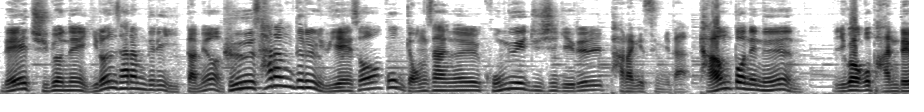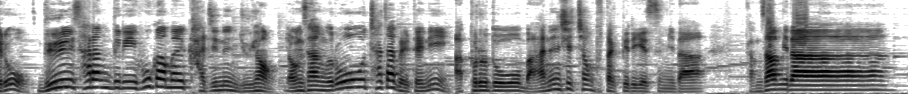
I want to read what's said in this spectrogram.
내 주변에 이런 사람들이 있다면 그 사람들을 위해서 꼭 영상을 공유해 주시기를 바라겠습니다. 다음번에는 이거하고 반대로 늘 사람들이 호감을 가지는 유형 영상으로 찾아뵐 테니 앞으로도 많은 시청 부탁드리겠습니다. 감사합니다.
